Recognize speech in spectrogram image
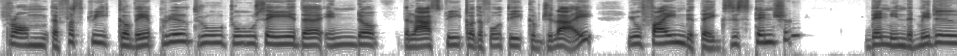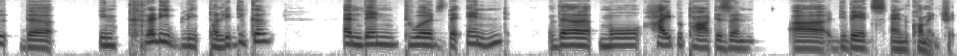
from the first week of April through to, say, the end of the last week or the fourth week of July, you find the existential. Then in the middle, the incredibly political. And then towards the end, the more hyper partisan uh, debates and commentary.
